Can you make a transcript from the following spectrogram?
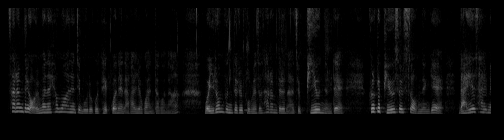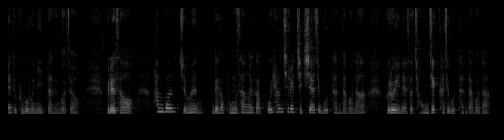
사람들이 얼마나 혐오하는지 모르고 대권에 나가려고 한다거나 뭐 이런 분들을 보면서 사람들은 아주 비웃는데 그렇게 비웃을 수 없는 게 나의 삶에도 그 부분이 있다는 거죠. 그래서 한 번쯤은 내가 공상을 갖고 현실을 직시하지 못한다거나 그로 인해서 정직하지 못한다거나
